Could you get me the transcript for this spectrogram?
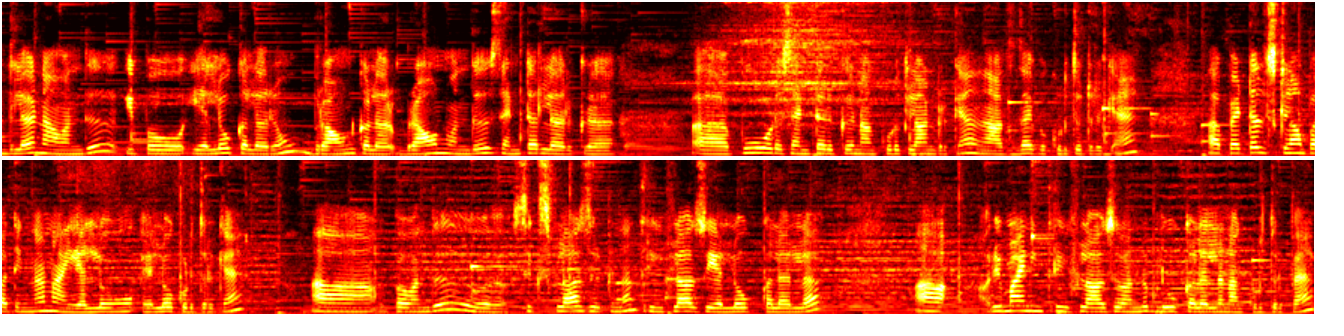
அதில் நான் வந்து இப்போது எல்லோ கலரும் ப்ரௌன் கலர் ப்ரௌன் வந்து சென்டரில் இருக்கிற பூவோட சென்டருக்கு நான் கொடுக்கலான் இருக்கேன். அதுதான் இப்போ கொடுத்துட்ருக்கேன் பெட்டல்ஸ்க்கெலாம் பார்த்திங்கன்னா நான் எல்லோ எல்லோ கொடுத்துருக்கேன். இப்போ வந்து சிக்ஸ் ஃப்ளார்ஸ் இருக்குன்னா த்ரீ ஃப்ளார்ஸ் எல்லோ கலரில் ரிமைனிங் த்ரீ ஃப்ளார்ஸ் வந்து ப்ளூ கலரில் நான் கொடுத்துருப்பேன்.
